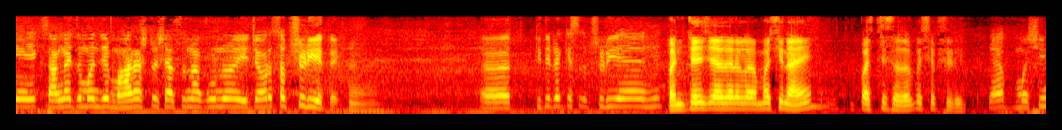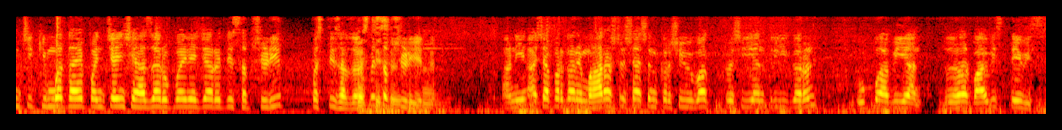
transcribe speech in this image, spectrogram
एक सांगायचं म्हणजे महाराष्ट्र शासनाकडून याच्यावर सबसिडी येते. हां. अ, किती टक्के सबसिडी आहे? पंच्याऐंशी हजाराला मशीन आहे. पस्तीस हजार रुपये सबसिडी त्या मशीनची किंमत आहे पंच्याऐंशी हजार रुपये याच्यावरती सबसिडी पस्तीस हजार रुपये सबसिडी येते. आणि अशा प्रकारे महाराष्ट्र शासन कृषी विभाग कृषी यांत्रिकीकरण उप अभियान दोन हजार बावीस तेवीस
